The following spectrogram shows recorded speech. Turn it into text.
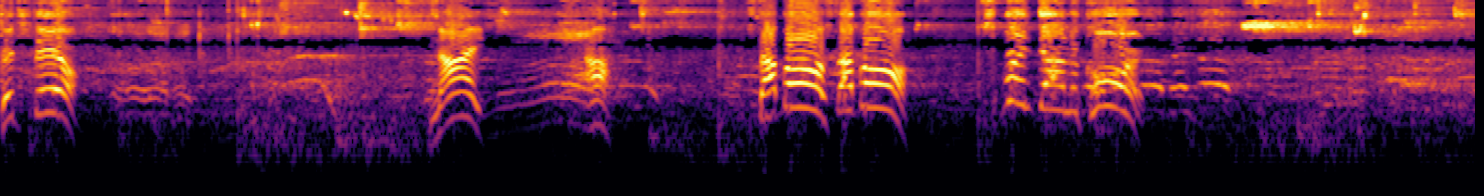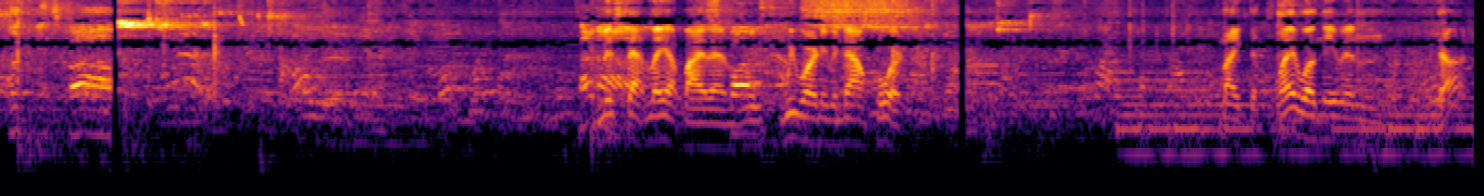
Good steal. Nice. Ah. Stop ball, stop ball. Sprint down the court. Fouled. Missed that layup by them. We, we weren't even down court. Like the play wasn't even done.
